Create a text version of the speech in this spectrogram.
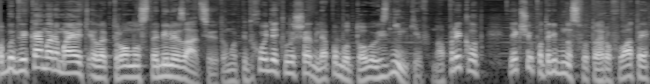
Обидві камери мають електронну стабілізацію, тому підходять лише для побутових знімків. Наприклад, якщо потрібно сфотографувати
